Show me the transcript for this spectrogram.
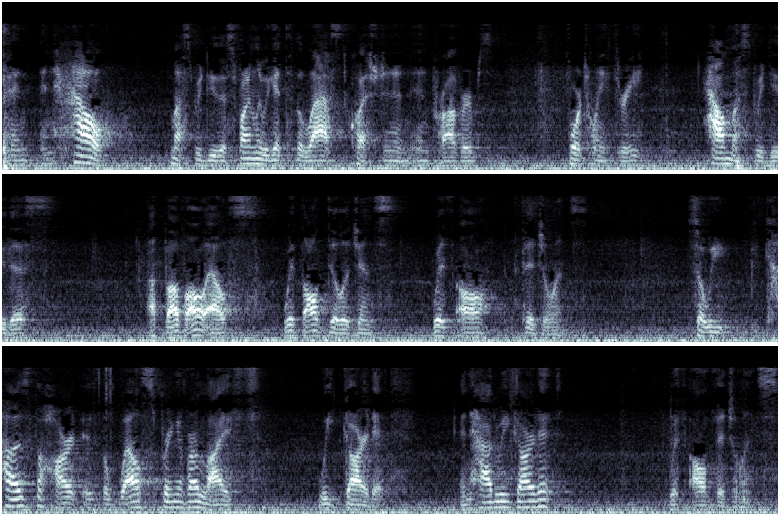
And, and how must we do this? Finally, we get to the last question in, in Proverbs 423. How must we do this? Above all else, with all diligence, with all vigilance. So we because the heart is the wellspring of our life, we guard it. And how do we guard it? With all vigilance.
